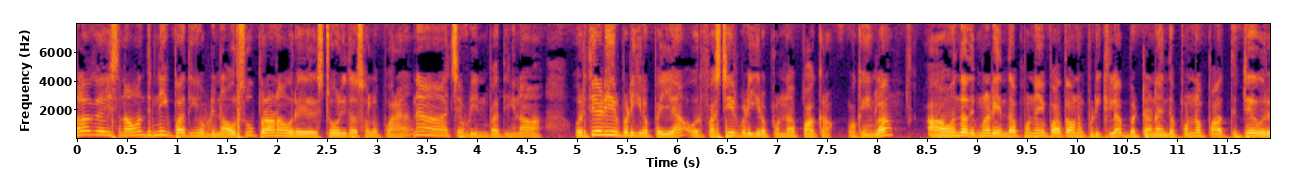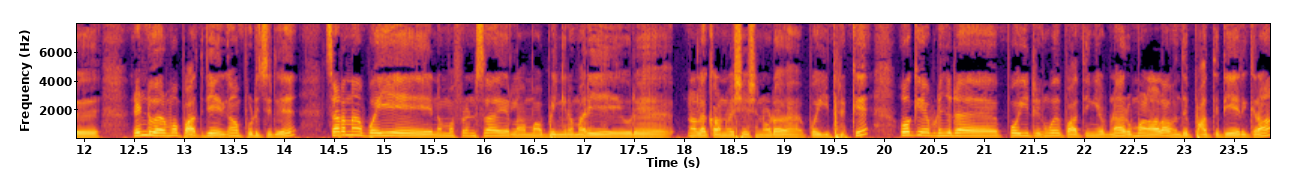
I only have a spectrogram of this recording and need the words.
ஹலோ கைஸ் நான் வந்து இன்றைக்கி பார்த்தீங்க அப்படின்னா ஒரு சூப்பரான ஒரு ஸ்டோரி தான் சொல்ல போகிறேன் என்ன ஆச்சு அப்படின்னு பார்த்தீங்கன்னா ஒரு தேர்ட் இயர் படிக்கிற பையன் ஒரு ஃபஸ்ட் இயர் படிக்கிற பொண்ணை பார்க்குறான் ஓகேங்களா அவன் வந்து அதுக்கு முன்னாடி எந்த பொண்ணையும் பார்த்தா அவனுக்கு பிடிக்கல பட் ஆனால் இந்த பொண்ணை பார்த்துட்டு ஒரு ரெண்டு வாரமாக பார்த்துட்டே இருக்கான் பிடிச்சிது சடனாக போய் நம்ம ஃப்ரெண்ட்ஸாக ஆயிடலாமா அப்படிங்கிற மாதிரி ஒரு நல்ல கான்வர்சேஷனோட போய்கிட்டு இருக்கு. ஓகே அப்படின்னு சொல்லிட்டு போயிட்டு இருக்கும்போது பார்த்தீங்க அப்படின்னா ரொம்ப நாளாக வந்து பார்த்துட்டே இருக்கிறான்.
